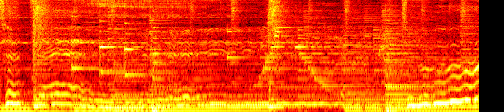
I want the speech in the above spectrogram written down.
today. To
